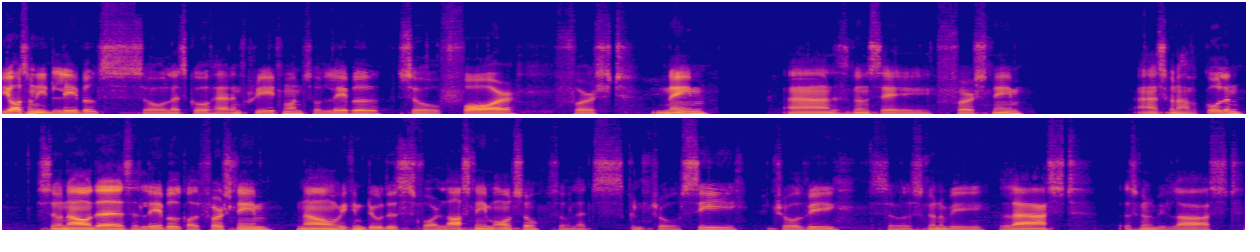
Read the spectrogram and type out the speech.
we also need labels. So let's go ahead and create one. So label. So for first name. And this is going to say first name. And it's going to have a colon. So now there's a label called first name. Now we can do this for last name also. So let's control C control V. So it's gonna be last. It's gonna be last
